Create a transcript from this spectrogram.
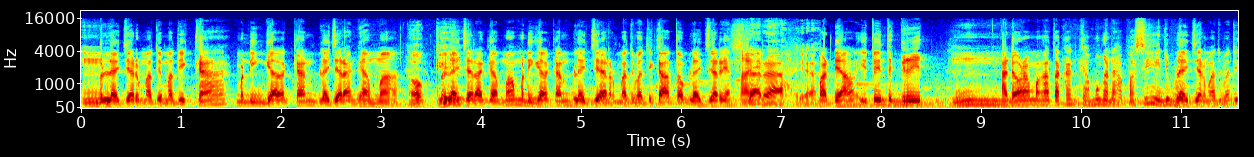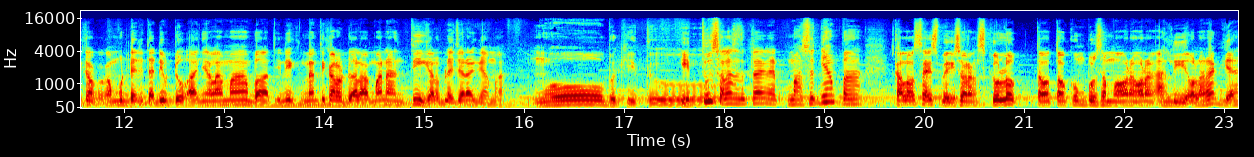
hmm. belajar matematika meninggalkan belajar agama. Okay. Belajar agama meninggalkan belajar matematika atau belajar yang Secara, lain. Ya. Padahal itu integrate. Hmm. Ada orang mengatakan kamu kenapa sih ini belajar matematika kok kamu dari tadi doanya lama banget. Ini nanti kalau doa lama nanti kalau belajar agama. Oh begitu. Itu salah satu kalian. Maksudnya apa? Kalau saya sebagai seorang psikolog tahu-tahu kumpul sama orang-orang ahli olahraga,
